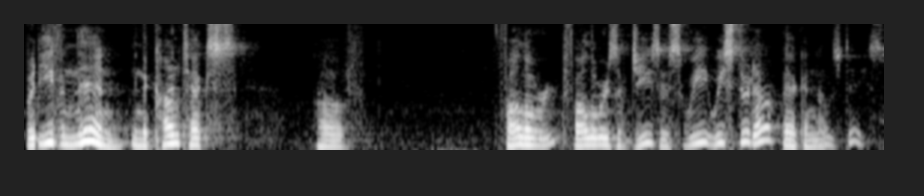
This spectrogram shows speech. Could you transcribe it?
But even then, in the context of follower, followers of Jesus, we, we stood out back in those days.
